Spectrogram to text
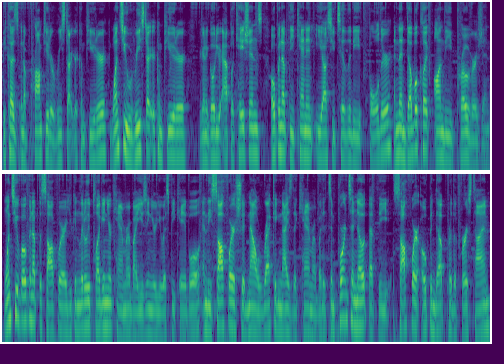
because it's gonna prompt you to restart your computer. Once you restart your computer, you're gonna go to your applications, open up the Canon EOS utility folder, and then double click on the pro version. Once you've opened up the software, you can literally plug in your camera by using your USB cable, and the software should now recognize the camera. But it's important to note that the software opened up for the first time,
